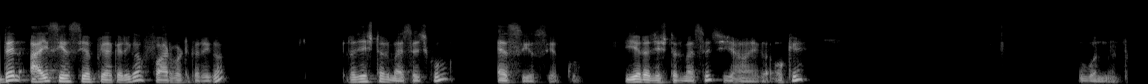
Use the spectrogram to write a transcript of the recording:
देन आई क्या करेगा? फॉरवर्ड करेगा। रजिस्टर मैसेज को एस सी सी को। ये रजिस्टर मैसेज यहाँ आएगा okay one minute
